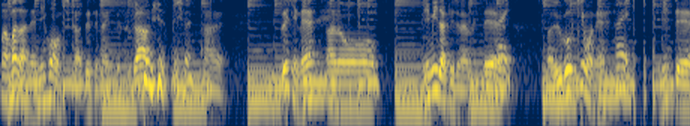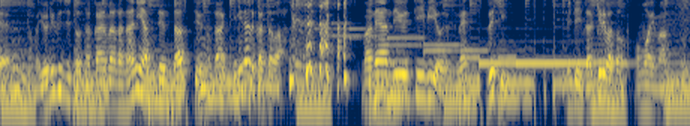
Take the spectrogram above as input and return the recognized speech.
まあ、まだね2本しか出てないんですが、そうはい、ですね。ぜひね、あのー耳だけじゃなくて、はい。まあ、動きもねはい。見て、うんまあ頼藤と高山が何やってんだっていうのが気になる方は「マネー &UTV」をですねぜひ見ていただければと思います。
